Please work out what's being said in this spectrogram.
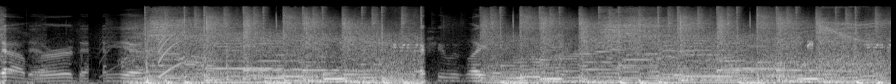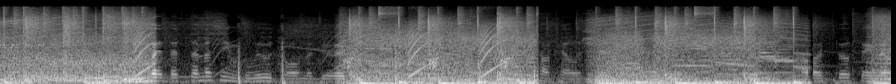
yeah, Blur, Danny, yeah. Actually was like But that, must mean Blue told him to do it. Talk hella shit. I was still saying that.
